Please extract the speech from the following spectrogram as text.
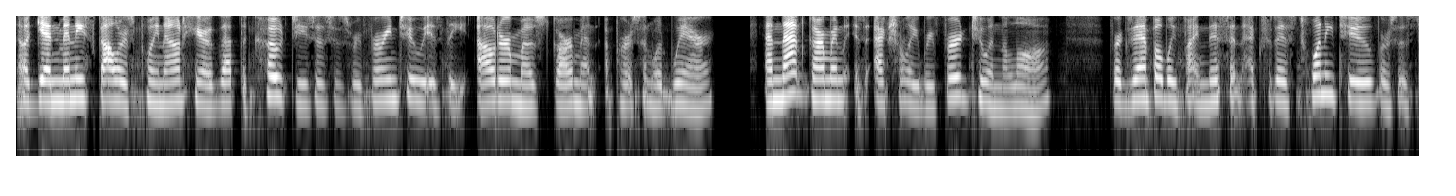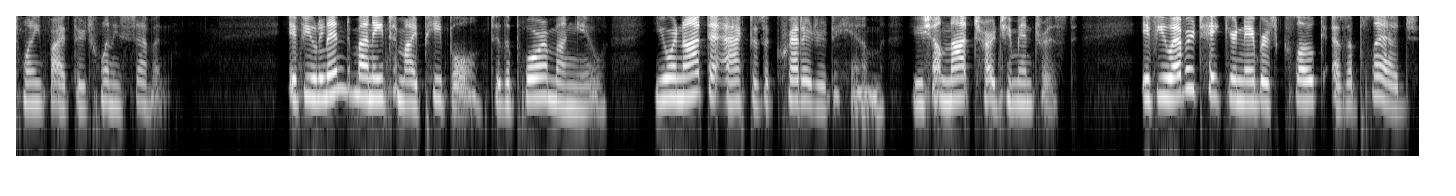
Now, again, many scholars point out here that the coat Jesus is referring to is the outermost garment a person would wear, and that garment is actually referred to in the law. For example, we find this in Exodus 22, verses 25 through 27. If you lend money to my people, to the poor among you, you are not to act as a creditor to him. You shall not charge him interest. If you ever take your neighbor's cloak as a pledge,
